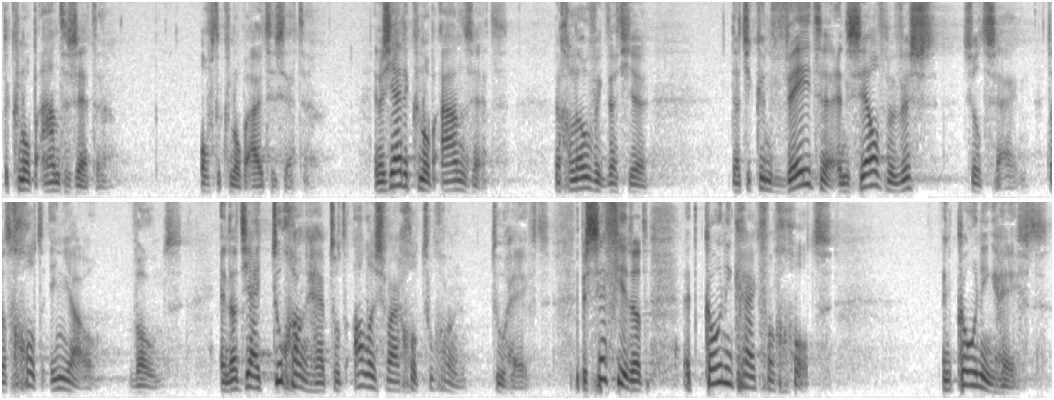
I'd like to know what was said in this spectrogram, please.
de knop aan te zetten of de knop uit te zetten. En als jij de knop aanzet, dan geloof ik dat je, dat je kunt weten en zelfbewust zult zijn dat God in jou woont. En dat jij toegang hebt tot alles waar God toegang toe heeft. Besef je dat het koninkrijk van God een koning heeft.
